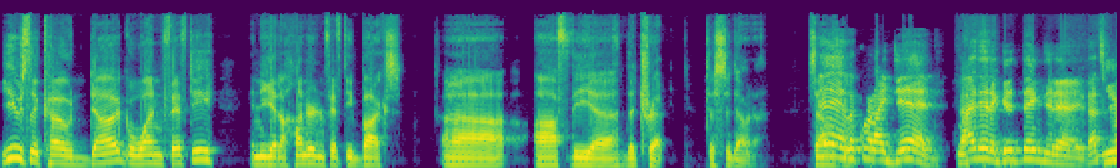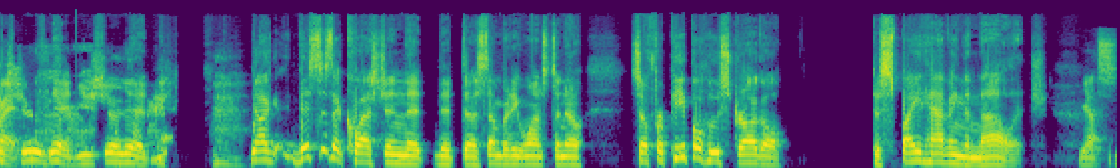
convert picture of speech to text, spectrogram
use the code Doug150 and you get 150 bucks uh, off the uh, the trip to Sedona. Sounds hey, good. look what I did. I did a good thing today. That's great. you great. sure did. You sure did. Doug, this is a question that that uh, somebody wants to know. So for people who struggle despite having the knowledge, Yes.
